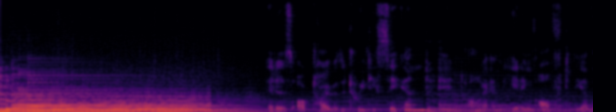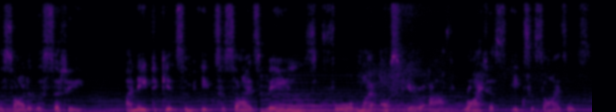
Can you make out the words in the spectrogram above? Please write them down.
It is October the 22nd, and I am heading off to the other side of the city. I need to get some exercise bands for my osteoarthritis exercises.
